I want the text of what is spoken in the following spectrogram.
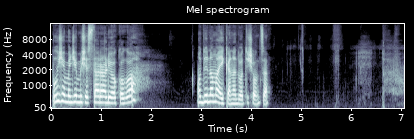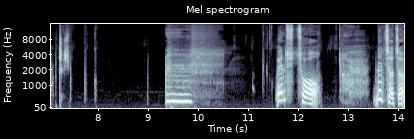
Później będziemy się starali o kogo? O dynamajkę na 2000. Cześć. Mm. Więc co? No co, co?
